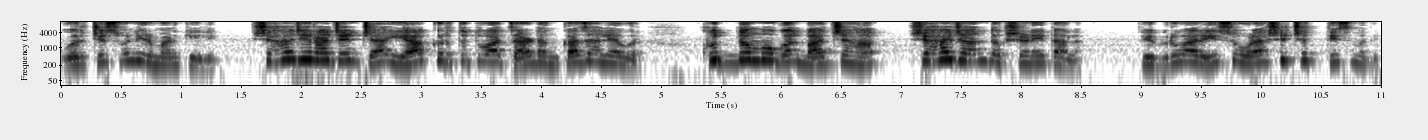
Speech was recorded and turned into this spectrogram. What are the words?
वर्चस्व निर्माण केले. शहाजीराजांच्या या कर्तृत्वाचा डंका झाल्यावर खुद्द मोगल बादशहा शहाजहान दक्षिणेत आला. फेब्रुवारी सोळाशे छत्तीसमध्ये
